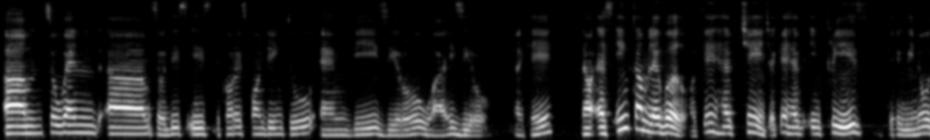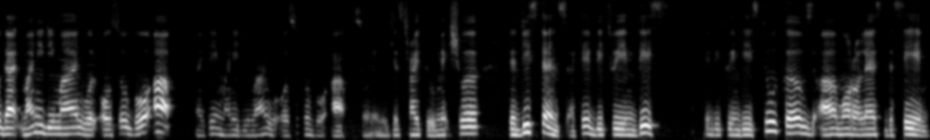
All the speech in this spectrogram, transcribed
Um, so when um, so this is the corresponding to MD0Y0. Okay. Now as income level okay have changed okay have increased okay we know that money demand will also go up okay money demand will also go up so let me just try to make sure the distance okay between this between these two curves are more or less the same.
